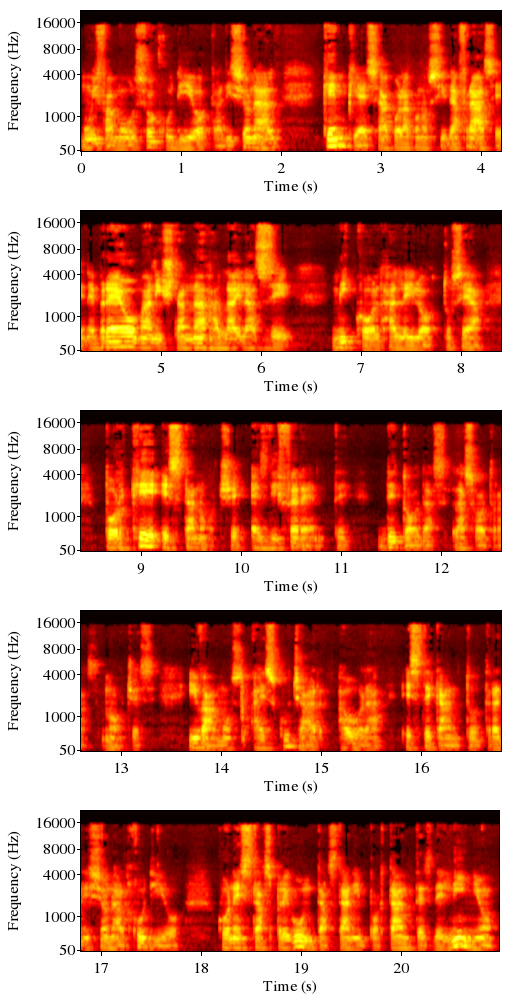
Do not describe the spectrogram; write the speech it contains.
muy famoso, judío, tradicional, que empieza con la conocida frase en hebreo Manishtanah ze mikol haleilot, o sea, ¿por qué esta noche es diferente de todas las otras noches? Y vamos a escuchar ahora este canto tradicional judío con estas preguntas tan importantes del niño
